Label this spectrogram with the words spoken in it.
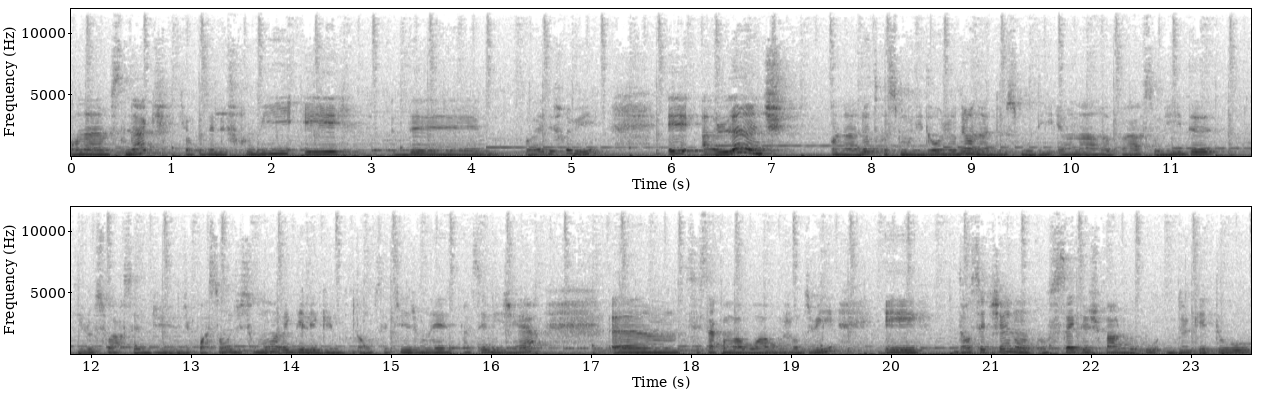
on a un snack qui composé de fruits et des, des fruits. Et un lunch, on a notre smoothie. Aujourd'hui, on a deux smoothies et on a un repas solide. Et le soir, c'est du, poisson, du saumon avec des légumes. Donc c'est une journée assez légère. Euh, c'est ça qu'on va voir aujourd'hui. Et dans cette chaîne, on, sait que je parle beaucoup de keto,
